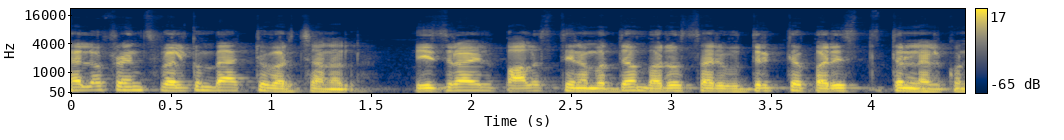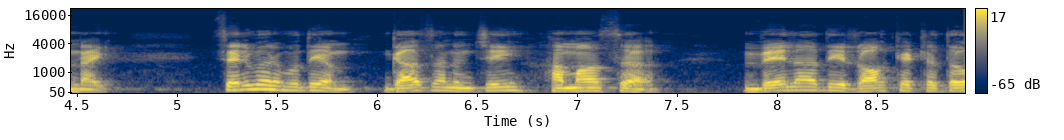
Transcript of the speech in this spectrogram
Hello friends welcome back to our channel Israel పాలస్తీనా మధ్య మరోసారి ఉద్రిక్త పరిస్థితులు నెలకొన్నాయి. శనివారం ఉదయం గాజా నుంచి హమాస్ వేలాది రాకెట్లతో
